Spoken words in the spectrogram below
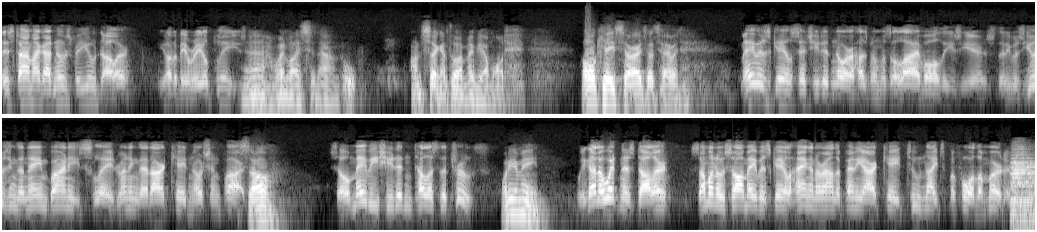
This time I got news for you, Dollar. You ought to be real pleased. Yeah, wait till I sit down. Oh, on second thought, maybe I won't. Okay, Sarge, let's have it. Mavis Gale said she didn't know her husband was alive all these years, that he was using the name Barney Slade, running that arcade in Ocean Park. So? So maybe she didn't tell us the truth. What do you mean? We got a witness, Dollar. Someone who saw Mavis Gale hanging around the Penny Arcade two nights before the murder.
